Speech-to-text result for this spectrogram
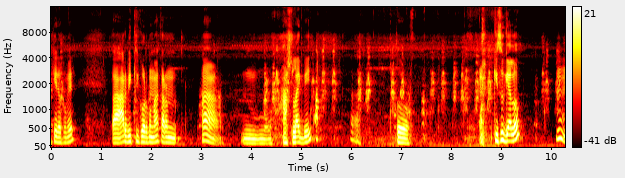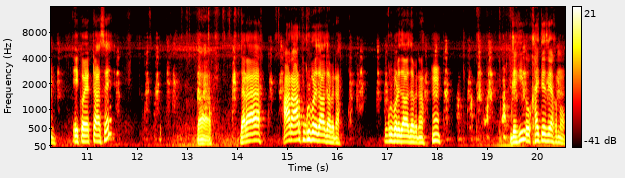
একই রকমের। তা আর বিক্রি করব না, কারণ হ্যাঁ হাঁস লাগবেই। তো, কিছু গেল হুম, এই কয়েকটা আছে। তা আর আর পুকুর পাড়ে যাওয়া যাবে না। পুকুর পাড়ে যাওয়া যাবে না, হুম। দেখি, ও খাইতেছে এখনও।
